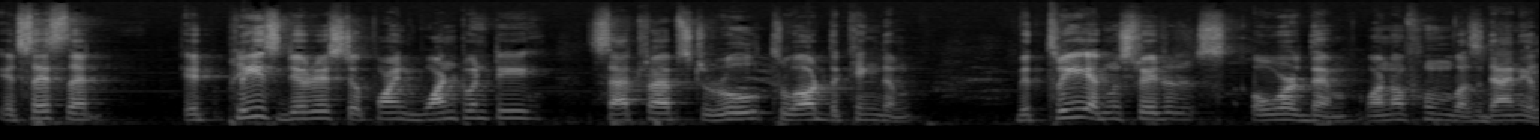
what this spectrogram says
it says that it pleased Darius to appoint 120 satraps to rule throughout the kingdom, with three administrators over them, one of whom was Daniel.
